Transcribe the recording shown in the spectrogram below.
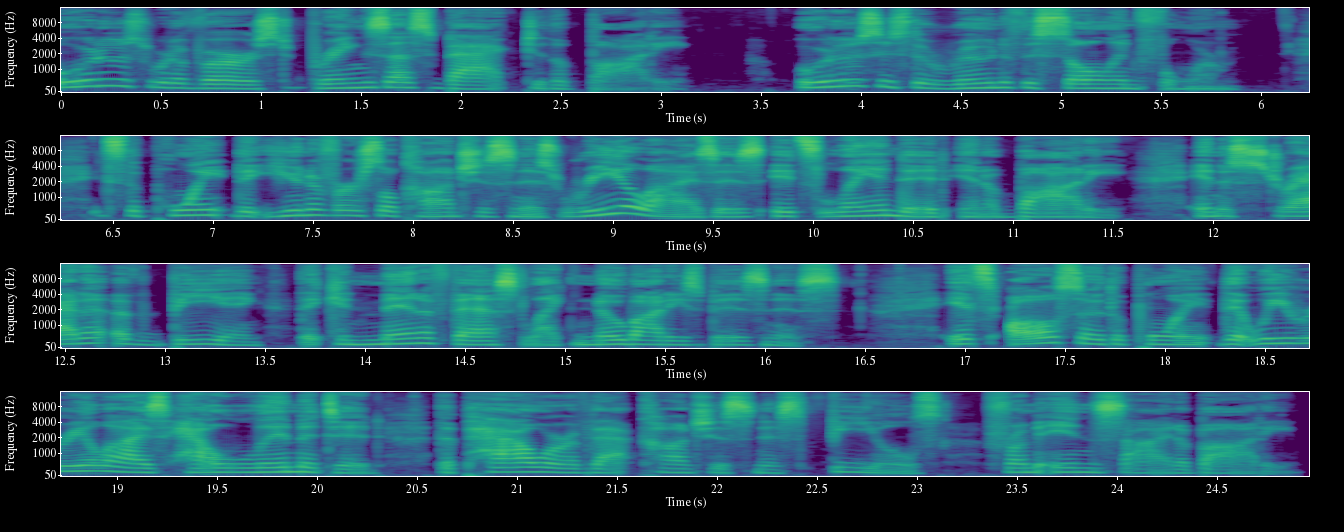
Uruz reversed brings us back to the body. Uruz is the rune of the soul in form, It's the point that universal consciousness realizes it's landed in a body, in a strata of being that can manifest like nobody's business. It's also the point that we realize how limited the power of that consciousness feels from inside a body.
